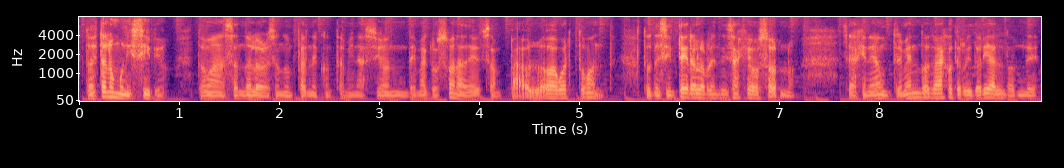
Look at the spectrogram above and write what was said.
donde están los municipios. Estamos avanzando en la elaboración de un plan de contaminación de macrozona, de San Pablo a Puerto Montt, donde se integra el aprendizaje de Osorno. Se va a generar un tremendo trabajo territorial, donde,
